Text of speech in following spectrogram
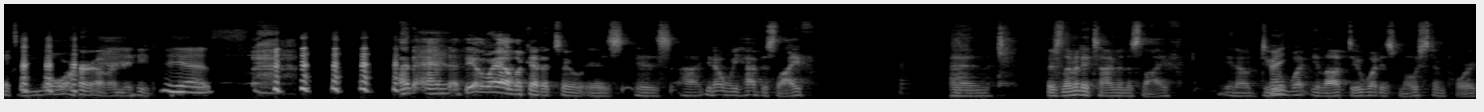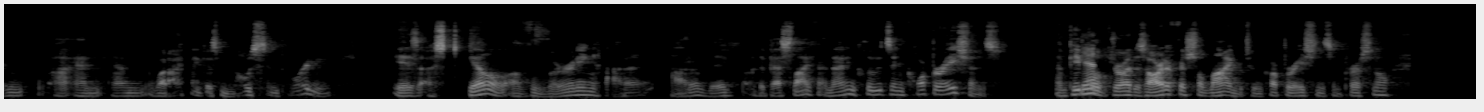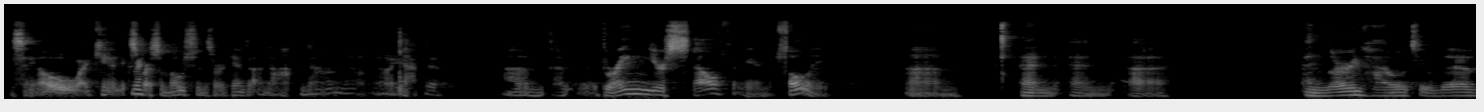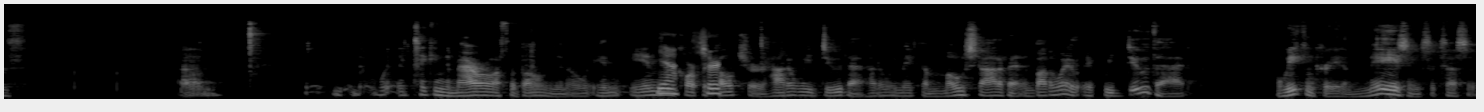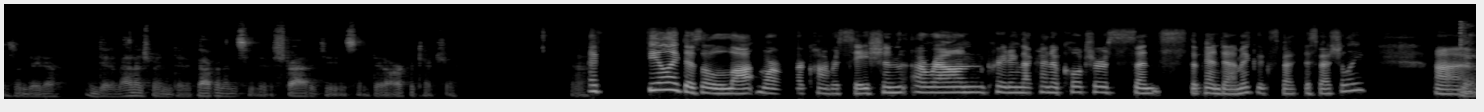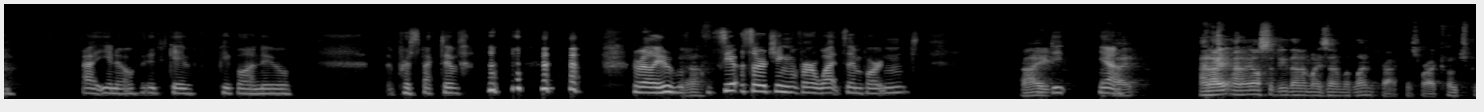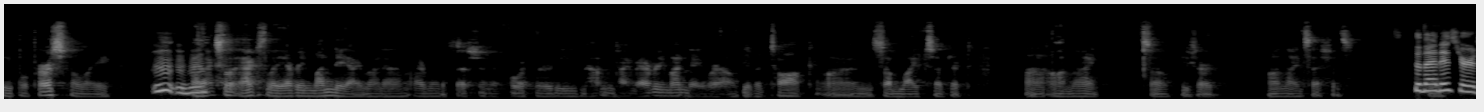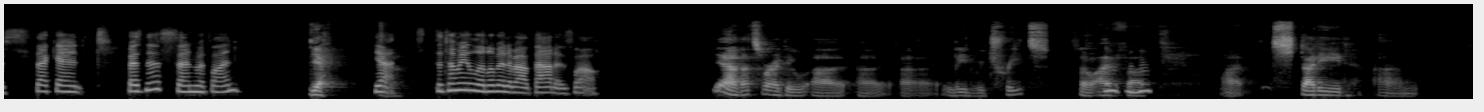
it's more of a need. Yes. and and the other way I look at it too is is uh, you know we have this life, and there's limited time in this life. You know, do right. what you love, do what is most important, uh, and and what I think is most important is a skill of learning how to how to live the best life, and that includes in corporations. And people yeah. draw this artificial line between corporations and personal. You say, "Oh, I can't express right. emotions," or "I can't." No, no, no, no. You have to um, uh, bring yourself in fully, um, and and uh, and learn how to live. Um, taking the marrow off the bone, you know, in in yeah, corporate sure. culture. How do we do that? How do we make the most out of it? And by the way, if we do that, we can create amazing successes in data in data management, and data governance, and data strategies, and data architecture. Yeah. I feel like there's a lot more conversation around creating that kind of culture since the pandemic, especially. Um, yeah. uh, you know, it gave people a new perspective. really yeah. searching for what's important. Right. yeah. Right. And I and I also do that in my Zen with Len practice where I coach people personally. Mm-hmm. And actually, actually, every Monday I run a I run a session at four thirty Mountain Time every Monday where I'll give a talk on some life subject uh, online. So these are online sessions. So that yeah. is your second business, Zen with Len. Yeah. yeah. Yeah. So tell me a little bit about that as well. Yeah, that's where I do uh, uh, uh, lead retreats. So I've mm-hmm. Uh, studied um,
